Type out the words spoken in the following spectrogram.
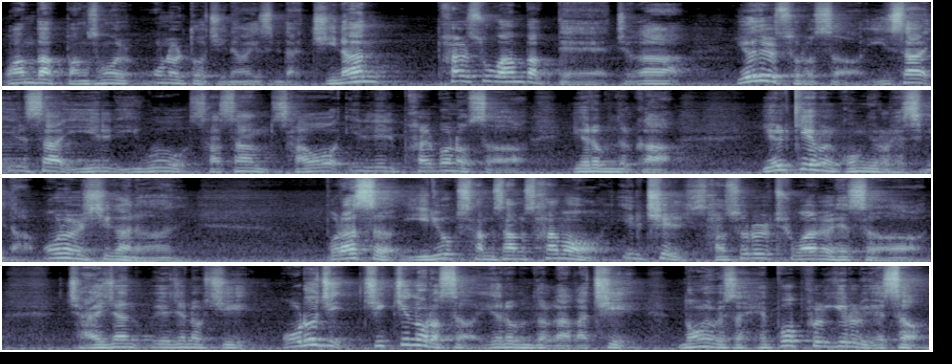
완박 방송을 오늘 또 진행하겠습니다. 지난 8수 완박 때 제가 8수로서 2414212943451118번으로서 여러분들과 10게임을 공유를 했습니다. 오늘 시간은 플러스 26333517 사수를 추가를 해서 좌회전 우회전 없이 오로지 직진으로서 여러분들과 같이 농협에서 해포 풀기를 위해서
